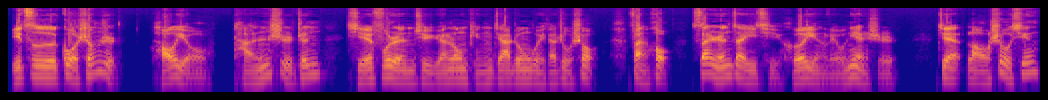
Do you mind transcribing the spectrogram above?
一次过生日，好友谭世珍携夫人去袁隆平家中为他祝寿。饭后，三人在一起合影留念时，见老寿星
